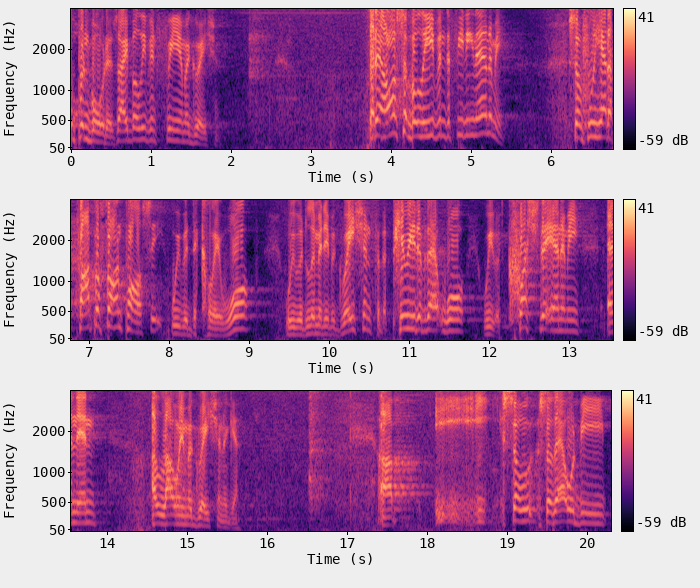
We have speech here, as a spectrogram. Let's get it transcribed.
open borders. I believe in free immigration. But I also believe in defeating the enemy. So if we had a proper foreign policy, we would declare war, we would limit immigration for the period of that war, we would crush the enemy, and then allow immigration again. Uh, so, so that would be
